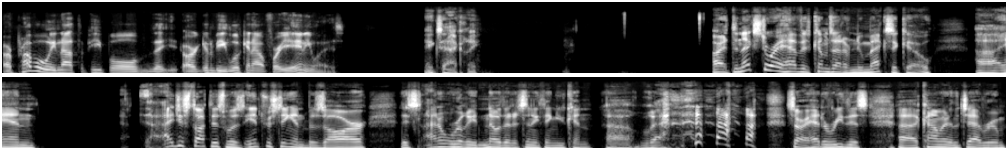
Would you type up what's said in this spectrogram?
are probably not the people that are going to be looking out for you, anyways. Exactly. All right, the next story I have is comes out of New Mexico, uh, and I just thought this was interesting and bizarre. It's I don't really know that it's anything you can. Uh, Sorry, I had to read this uh, comment in the chat room.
